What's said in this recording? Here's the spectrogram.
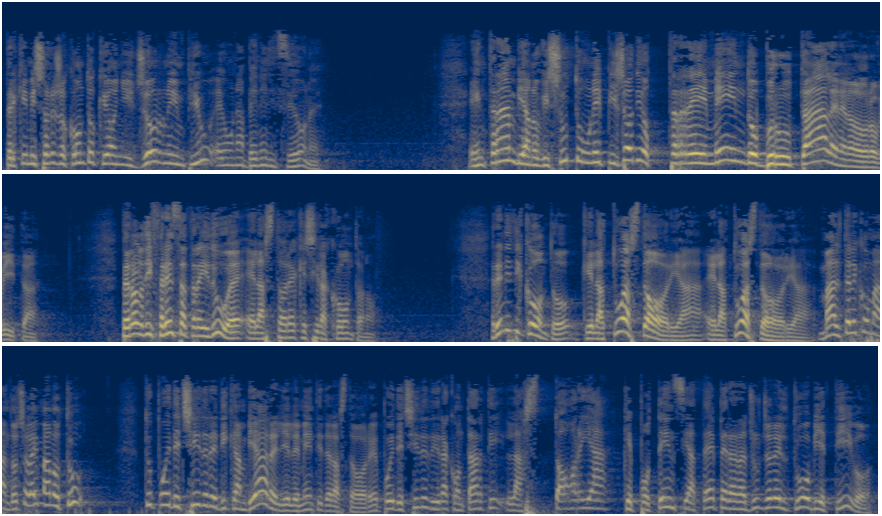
perché mi sono reso conto che ogni giorno in più è una benedizione. Entrambi hanno vissuto un episodio tremendo, brutale nella loro vita. Però la differenza tra i due è la storia che si raccontano. Renditi conto che la tua storia è la tua storia, ma il telecomando ce l'hai in mano tu. Tu puoi decidere di cambiare gli elementi della storia, puoi decidere di raccontarti la storia che potenzia te per raggiungere il tuo obiettivo.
